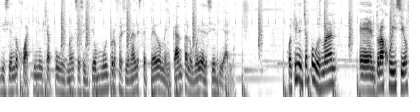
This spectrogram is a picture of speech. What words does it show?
diciendo Joaquín el Chapo Guzmán. Se sintió muy profesional este pedo, me encanta, lo voy a decir diario. Joaquín el Chapo Guzmán entró a juicio,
